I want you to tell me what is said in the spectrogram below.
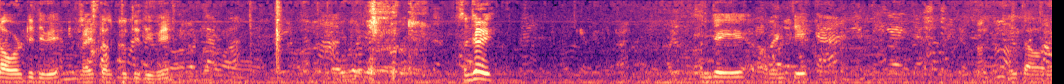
ಎಲ್ಲ ಹೊರಟಿದ್ದೀವಿ ಫ್ಲೈಟಲ್ಲಿ ಕೂತಿದ್ದೀವಿ. ಸಂಜಯ್. ಸಂಜಯ್ ವೆಂಕಿ. ಗೀತಾ ಅವರು.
